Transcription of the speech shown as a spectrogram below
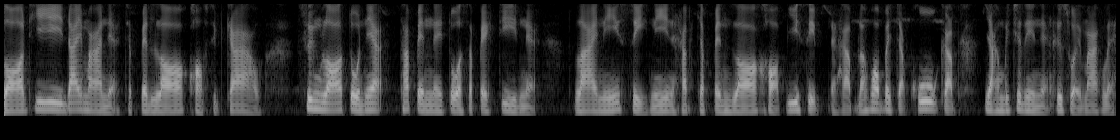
ล้อที่ได้มาเนี่ยจะเป็นล้อขอบ 19 ซึ่งล้อตัวเนี้ยถ้าเป็นในตัวสเปคจีนเนี่ยลายนี้สีนี้นะครับจะเป็นล้อขอบ 20 นะครับ แล้วพอไปจับคู่กับยางมิชลินเนี่ยคือสวยมากเลย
